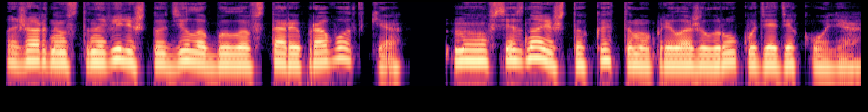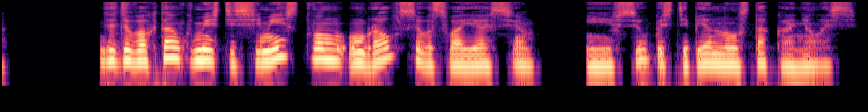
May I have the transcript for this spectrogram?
Пожарные установили, что дело было в старой проводке, но все знали, что к этому приложил руку дядя Коля. Дядя Вахтанг вместе с семейством убрался во свояси, и все постепенно устаканилось.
